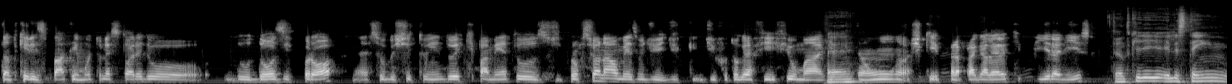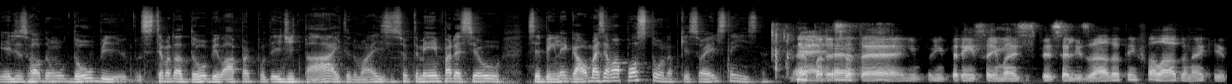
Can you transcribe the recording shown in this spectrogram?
Tanto que eles batem muito na história do, do 12 Pro, né, substituindo equipamentos profissional mesmo de, de, de, fotografia e filmagem. É. Então, acho que para a galera que pira nisso. Tanto que eles têm, eles rodam o Dolby, o sistema da Adobe lá para poder editar e tudo mais. Isso também pareceu ser bem legal, mas é uma postona, porque só eles têm isso, né? É, é parece é. até imprensa aí mais especializada tem falado, né, que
